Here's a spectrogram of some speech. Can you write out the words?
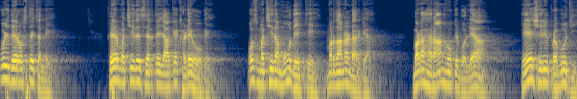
ਕੁਝ ਦੇਰ ਉਸ ਤੇ ਚੱਲੇ। ਫਿਰ ਮੱਛੀ ਦੇ ਸਿਰ ਤੇ ਜਾ ਕੇ ਖੜੇ ਹੋ ਗਏ। ਉਸ ਮੱਛੀ ਦਾ ਮੂੰਹ ਦੇਖ ਕੇ ਮਰਦਾਨਾ ਡਰ ਗਿਆ। ਬੜਾ ਹੈਰਾਨ ਹੋ ਕੇ ਬੋਲਿਆ ਹੇ ਸ਼੍ਰੀ ਪ੍ਰਭੂ ਜੀ,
